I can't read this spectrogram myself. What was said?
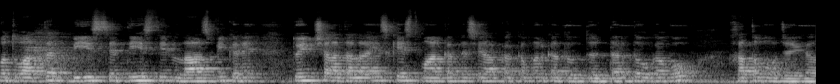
متواتر بیس سے تیس دن لازمی کریں۔ تو ان شاء اللہ تعالیٰ اس کے استعمال کرنے سے آپ کا کمر کا درد ہوگا، وہ ختم ہو جائے گا۔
